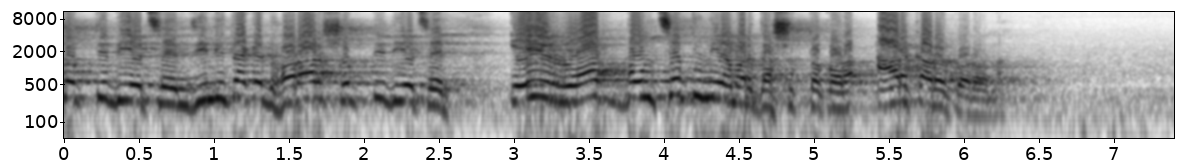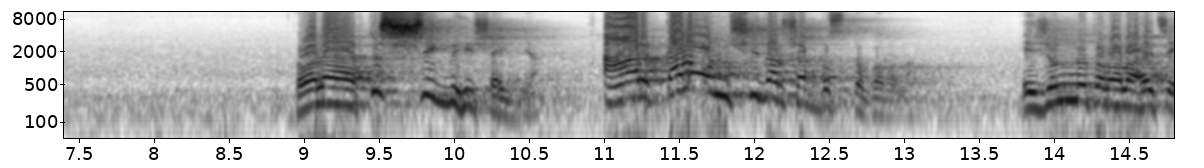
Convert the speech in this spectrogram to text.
শক্তি দিয়েছেন, যিনি তাকে ধরার শক্তি দিয়েছেন, এই রব বলছে, তুমি আমার দাসত্ব করো, আর কারও করো না। আর কারও অংশীদার সাব্যস্ত করো না। এই জন্য তো বলা হয়েছে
